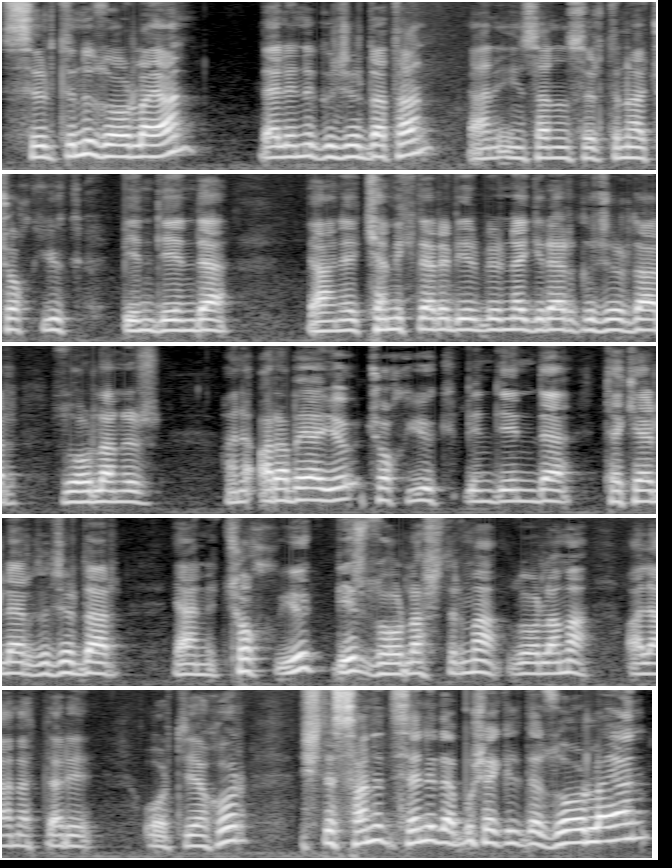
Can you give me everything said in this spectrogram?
sırtını zorlayan, belini gıcırdatan yani insanın sırtına çok yük bindiğinde yani kemikleri birbirine girer, gıcırdar, zorlanır. Hani arabaya çok yük bindiğinde tekerler gıcırdar. Yani çok yük bir zorlaştırma, zorlama alametleri ortaya kor. İşte seni, seni de bu şekilde zorlayan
